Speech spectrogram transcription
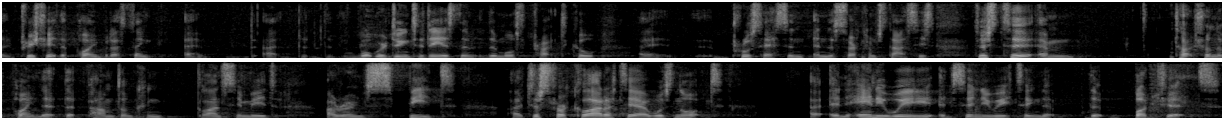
appreciate the point, but I think uh, uh, th th what we're doing today is the, the most practical uh, process in, in the circumstances. Just to um, touch on the point that, that Pam Duncan Glancy made around speed. Uh, just for clarity, I was not uh, in any way insinuating that, that budget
